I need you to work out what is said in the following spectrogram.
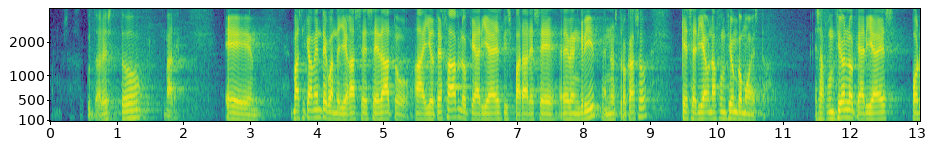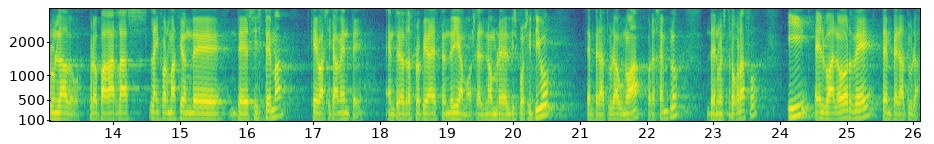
Vamos a ejecutar esto. Vale. Eh, Básicamente, cuando llegase ese dato a IoT Hub, lo que haría es disparar ese event grid, en nuestro caso, que sería una función como esta. Esa función lo que haría es, por un lado, propagar la información del sistema, que básicamente, entre otras propiedades, tendríamos el nombre del dispositivo, temperatura 1A, por ejemplo, de nuestro grafo, y el valor de temperatura.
